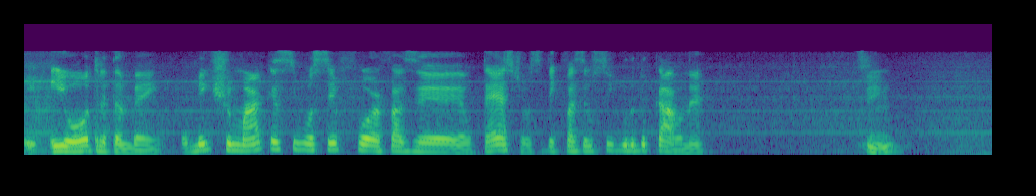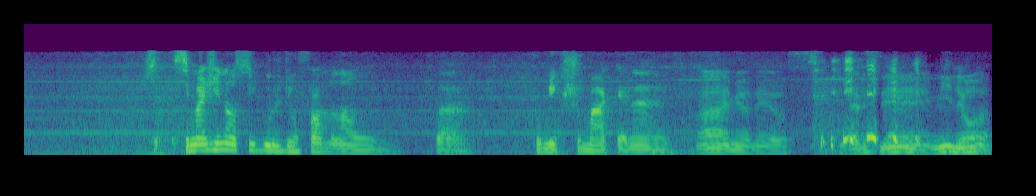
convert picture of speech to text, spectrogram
E, e, outra também, o Mick Schumacher, se você for fazer o teste, você tem que fazer o seguro do carro, né? Sim. Se imagina o seguro de um Fórmula 1 para o Mick Schumacher, né? Ai, meu Deus. Deve ser milhões.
